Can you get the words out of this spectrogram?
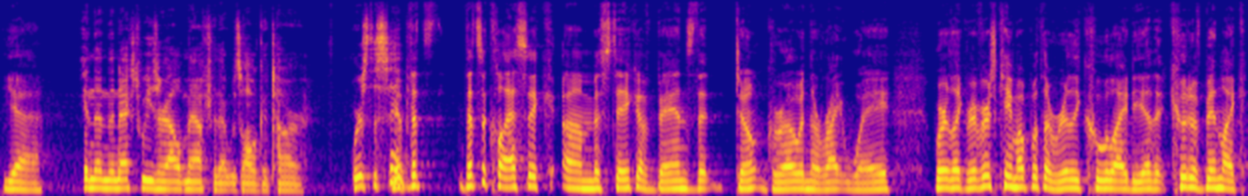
yeah. And then the next Weezer album after that was all guitar. Where's the synth? Yeah, that's that's a classic um, mistake of bands that don't grow in the right way. Where like Rivers came up with a really cool idea that could have been like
